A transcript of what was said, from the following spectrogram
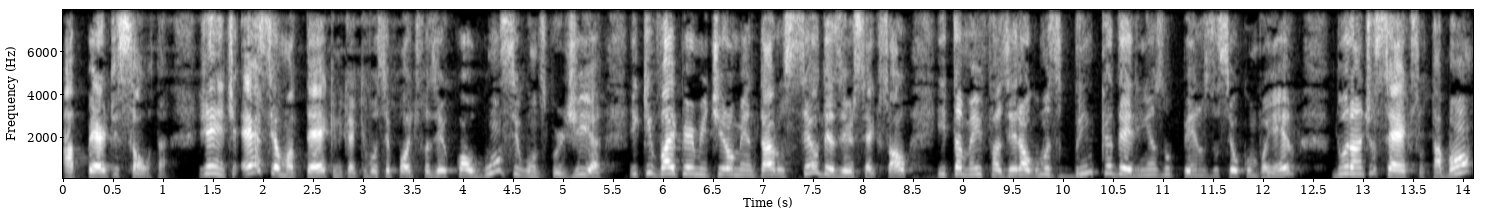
aperta e solta. Gente, essa é uma técnica que você pode fazer com alguns segundos por dia e que vai permitir aumentar o seu desejo sexual e também fazer algumas brincadeirinhas no pênis do seu companheiro durante o sexo, tá bom?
